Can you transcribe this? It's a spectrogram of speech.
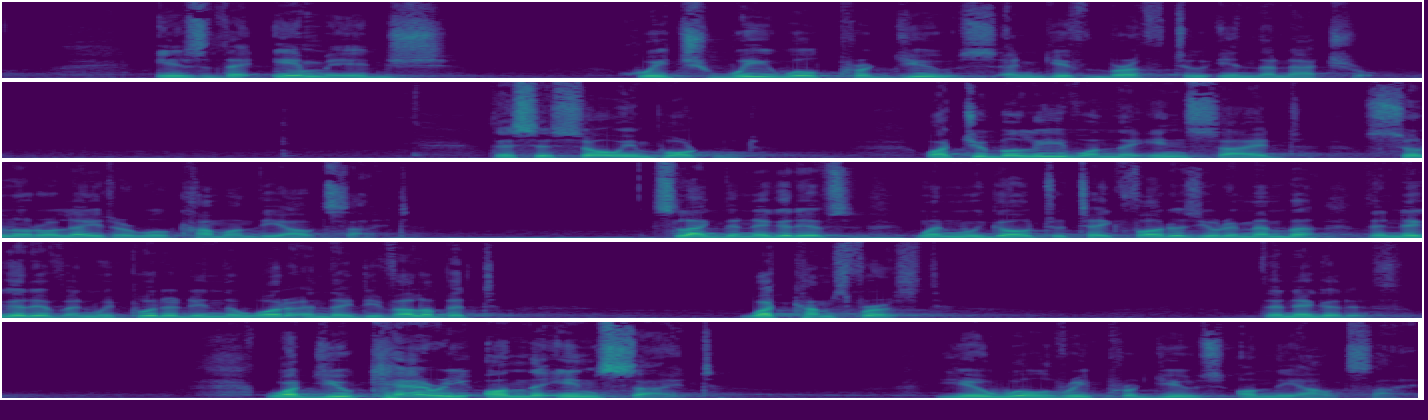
is the image which we will produce and give birth to in the natural. This is so important. What you believe on the inside, sooner or later, will come on the outside. It's like the negatives. When we go to take photos, you remember the negative and we put it in the water and they develop it. What comes first? The negative. What you carry on the inside, you will reproduce on the outside.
